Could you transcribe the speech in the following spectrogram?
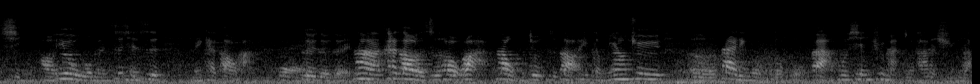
心哦，因为我们之前是。没看到嘛？对对对对，那看到了之后，哇，那我们就知道，哎，怎么样去呃带领我们的伙伴，或先去满足他的需要。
